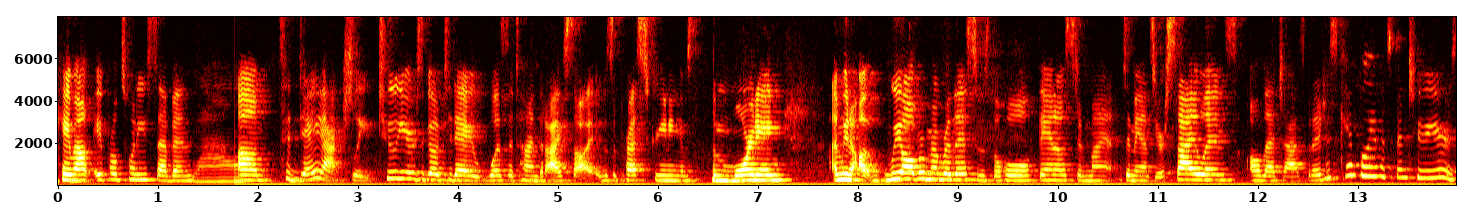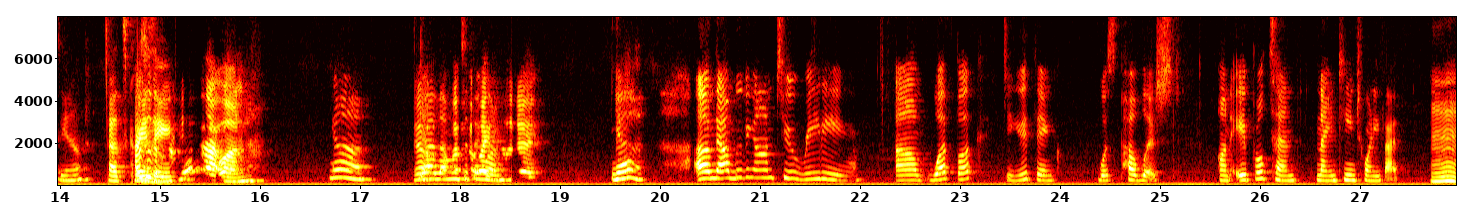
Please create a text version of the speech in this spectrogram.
Came out April 27th. Wow. Um, today, actually, two years ago today was the time that I saw it. It was a press screening. It was the morning. I mean, uh, we all remember this. It was the whole Thanos dema- demands your silence, all that jazz. But I just can't believe it's been two years. You know? That's crazy. looking that one. Yeah. Yeah, that one's a big one. Yeah. Um, now moving on to reading. Um, what book do you think was published on April 10th, 1925? Mm.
